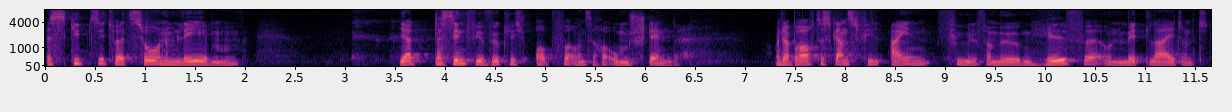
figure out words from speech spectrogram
es gibt Situationen im Leben, ja, da sind wir wirklich Opfer unserer Umstände. Und da braucht es ganz viel Einfühlvermögen, Hilfe und Mitleid. Und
